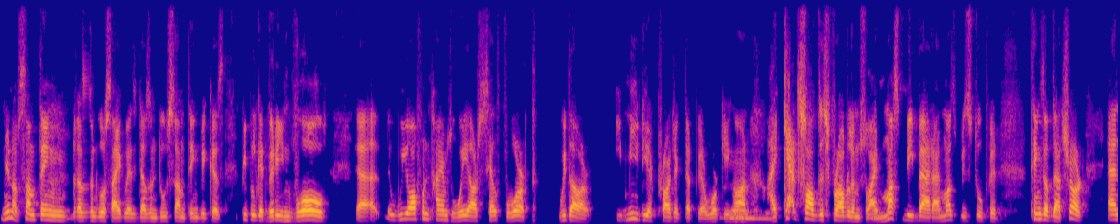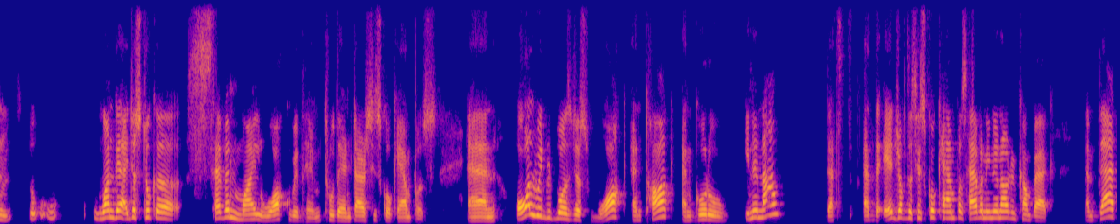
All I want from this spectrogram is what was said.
you know something doesn't go sideways, doesn't do something because people get very involved. Uh, we oftentimes weigh our self worth with our immediate project that we are working mm. on. I can't solve this problem, so I mm. must be bad. I must be stupid. Things of that sort. And one day I just took a seven mile walk with him through the entire Cisco campus. And all we did was just walk and talk and go to In and Out. That's at the edge of the Cisco campus, have an In and Out and come back. And that,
